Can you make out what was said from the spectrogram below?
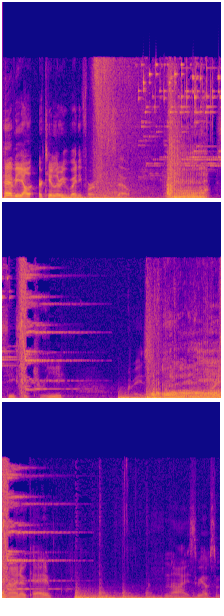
heavy artillery waiting for me. So 63. Crazy. 49. Okay. Nice. We have some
